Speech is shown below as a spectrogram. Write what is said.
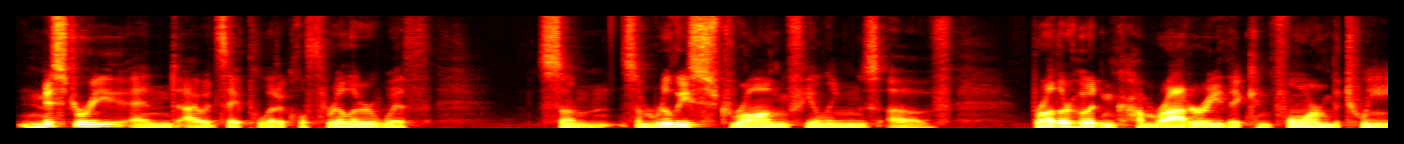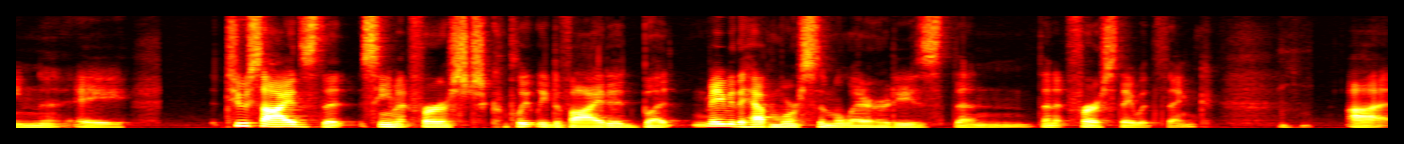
mystery and I would say political thriller with some some really strong feelings of brotherhood and camaraderie that can form between a two sides that seem at first completely divided, but maybe they have more similarities than than at first they would think. Mm-hmm. Uh,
